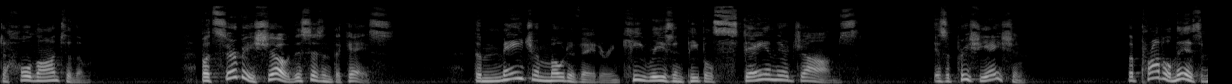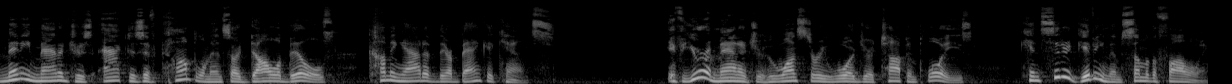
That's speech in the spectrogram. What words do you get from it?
to hold on to them. But surveys show this isn't the case. The major motivator and key reason people stay in their jobs is appreciation. The problem is, many managers act as if compliments are dollar bills coming out of their bank accounts. If you're a manager who wants to reward your top employees, consider giving them some of the following.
